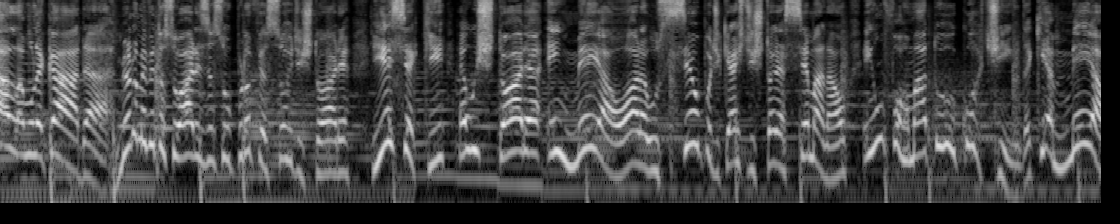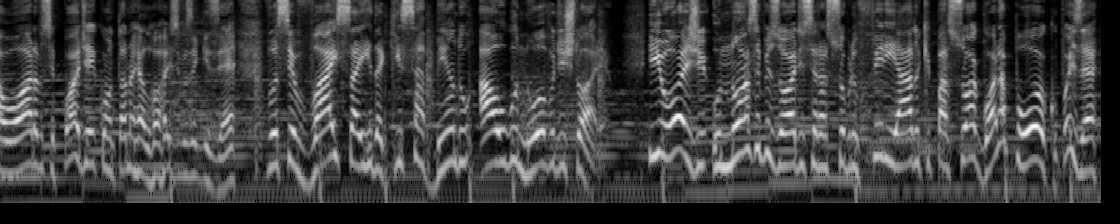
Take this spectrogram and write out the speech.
Fala molecada! Meu nome é Vitor Soares, eu sou professor de História e esse aqui é o História em Meia Hora, o seu podcast de história semanal em um formato curtinho. Daqui a meia hora, você pode aí contar no relógio se você quiser, você vai sair daqui sabendo algo novo de história. E hoje o nosso episódio será sobre o feriado que passou agora há pouco. Pois é,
